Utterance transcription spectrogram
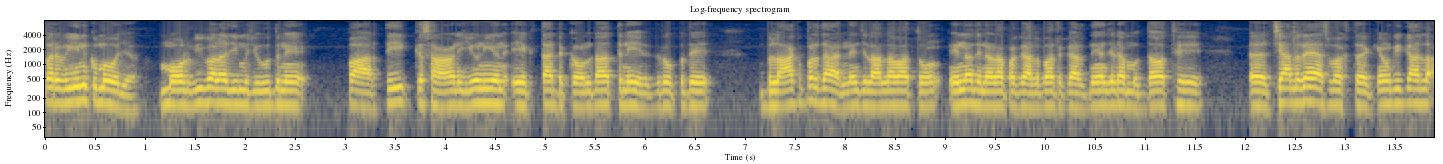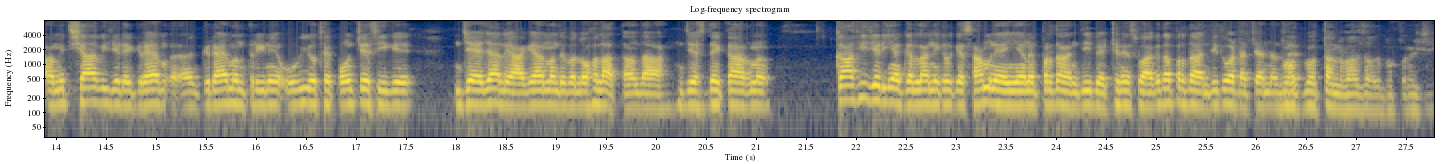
ਪ੍ਰਵੀਨ ਕਮੋਜ, ਮੌਲਵੀ ਵਾਲਾ ਜੀ ਮੌਜੂਦ ਨੇ। ਭਾਰਤੀ ਕਿਸਾਨ ਯੂਨੀਅਨ, ਏਕਤਾ ਡਕੌਂਡਾ, ਧਨੇਰ ਗਰੁੱਪ ਦੇ ਬਲਾਕ ਪ੍ਰਧਾਨ ਨੇ ਜਲਾਲਾਬਾਦ ਤੋਂ। ਇਹਨਾਂ ਦੇ ਨਾਲ ਆਪਾਂ ਗੱਲਬਾਤ ਕਰਦੇ ਹਾਂ, ਜਿਹੜਾ ਮੁੱਦਾ ਉੱਥੇ ਚੱਲ ਰਿਹਾ ਇਸ ਵਕਤ। ਕਿਉਂਕਿ ਕੱਲ ਅਮਿਤ ਸ਼ਾਹ ਵੀ ਜਿਹੜੇ ਗ੍ਰਹਿ ਗ੍ਰਹਿ ਮੰਤਰੀ ਨੇ, ਉਹ ਵੀ ਉੱਥੇ ਪਹੁੰਚੇ ਸੀਗੇ। ਜਾਇਜ਼ਾ ਲਿਆ ਗਿਆ ਉਹਨਾਂ ਦੇ ਵੱਲੋਂ ਹਾਲਾਤਾਂ ਦਾ ਜਿਸ ਦੇ ਕਾਰਨ ਕਾਫੀ ਜਿਹੜੀਆਂ ਗੱਲਾਂ ਨਿਕਲ ਕੇ ਸਾਹਮਣੇ ਆਈਆਂ ਨੇ। ਪ੍ਰਧਾਨ ਜੀ ਬੈਠੇ ਨੇ। ਸਵਾਗਤ ਆ ਪ੍ਰਧਾਨ ਜੀ ਤੁਹਾਡਾ ਚੈਨਲ ਬਹੁਤ ਬਹੁਤ ਧੰਨਵਾਦ ਤੁਹਾਡਾ ਬੱਪਰ ਜੀ।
